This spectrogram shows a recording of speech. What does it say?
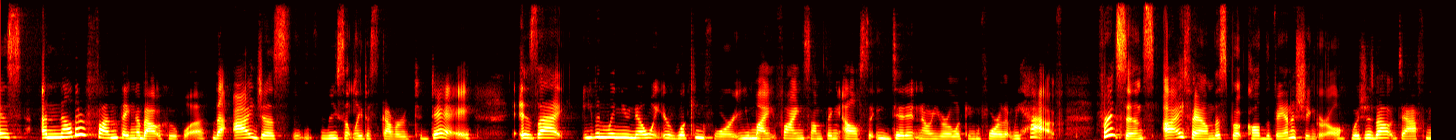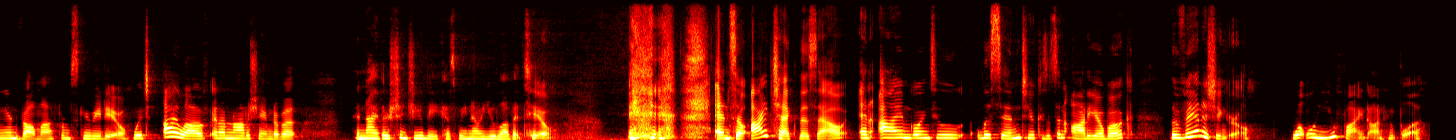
guys, another fun thing about Hoopla that I just recently discovered today is that even when you know what you're looking for, you might find something else that you didn't know you were looking for that we have. For instance, I found this book called The Vanishing Girl, which is about Daphne and Velma from Scooby-Doo, which I love and I'm not ashamed of it. And neither should you be because we know you love it too. and so I checked this out and I'm going to listen to, because it's an audiobook, The Vanishing Girl. What will you find on Hoopla?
